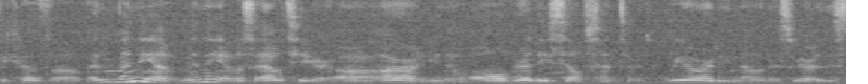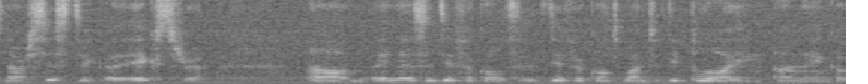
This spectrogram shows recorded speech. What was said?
because of and many of many of us out here are, are you know already self-centered. We already know this. We are this narcissistic uh, extra um, and it's a difficult, difficult one to deploy and, and go,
